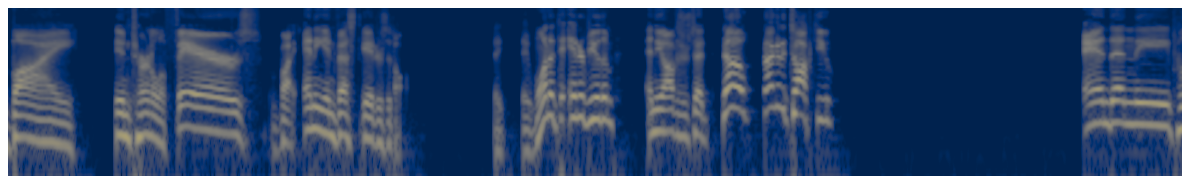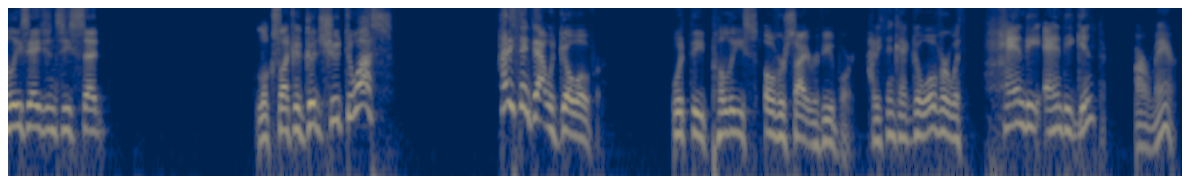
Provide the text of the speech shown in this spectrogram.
by internal affairs, or by any investigators at all. They, they wanted to interview them, and the officer said, No, not going to talk to you. And then the police agency said, Looks like a good shoot to us. How do you think that would go over with the Police Oversight Review Board? How do you think that'd go over with Handy Andy Ginther, our mayor?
